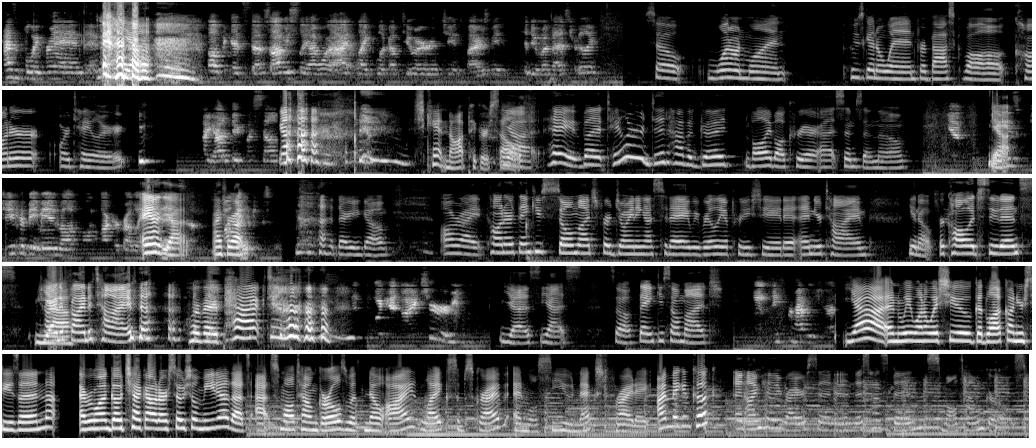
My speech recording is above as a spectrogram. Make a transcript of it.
has a boyfriend and Yeah. all the good stuff. So obviously, I want to I like look up to her, and she inspires me to do my best. Really, So one on one, who's gonna win for basketball, Connor or Taylor? I gotta pick myself. she can't not pick herself. Yeah. Hey, but Taylor did have a good volleyball career at Simpson, though. Yeah. She's, she could beat me in volleyball and soccer probably. And- yeah, so I forgot. there you go. All right, Connor, thank you so much for joining us today. We really appreciate it and your time. You know, for college students, trying Yeah. to find a time. We're very packed. Sure. yes, yes. So thank you so much. Yeah, thanks for having me. guys. yeah, and we want to wish you good luck on your season. Everyone, go check out our social media. That's at Small Town Girls with No I. Like, subscribe, and we'll see you next Friday. I'm Megan Cook. And I'm Haley Ryerson, and this has been Small Town Girls.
